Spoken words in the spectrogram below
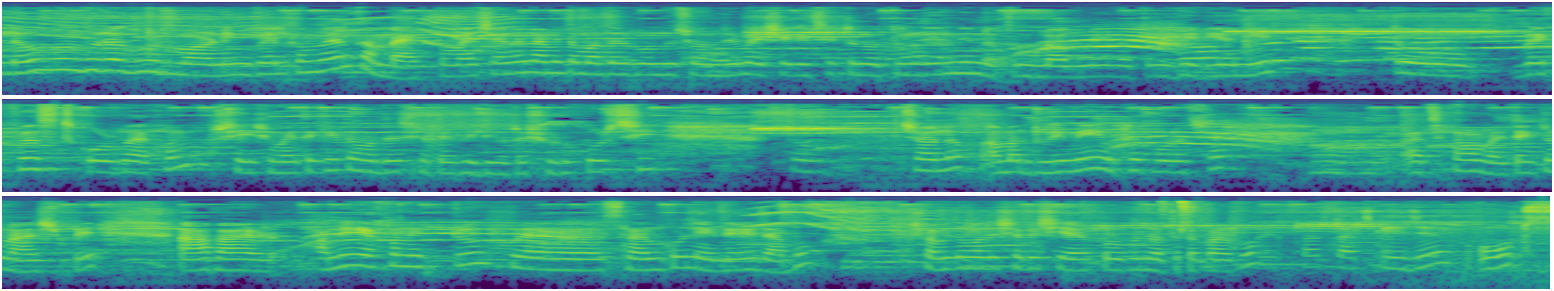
হ্যালো বন্ধুরা, good morning, welcome welcome back to my channel. আমি তোমাদের বন্ধু চন্দ্রিমা, এসে গেছি একটা নতুন দিন নিয়ে, নতুন ব্লগ নিয়ে, নতুন ভিডিও নিয়ে। তো ব্রেকফাস্ট করব এখন, সেই সময় থেকেই তোমাদের সাথে ভিডিওটা শুরু করছি। তো চলো, আমার দুই মেয়ে উঠে পড়েছে। আজকে আমার বাড়িতে একজন আসবে। আবার আমি এখন একটু স্নান করে নিয়ে জায়গায় যাব। সবই তোমাদের সাথে শেয়ার করব যতটা পারব। ফার্স্ট আজকে এই যে ওটস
